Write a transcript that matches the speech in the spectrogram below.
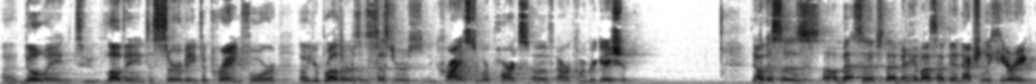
uh, knowing, to loving, to serving, to praying for your brothers and sisters in Christ who are parts of our congregation. Now, this is a message that many of us have been actually hearing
